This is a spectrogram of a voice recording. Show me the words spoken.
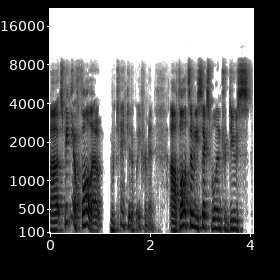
uh, speaking of fallout we can't get away from it uh, fallout 76 will introduce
